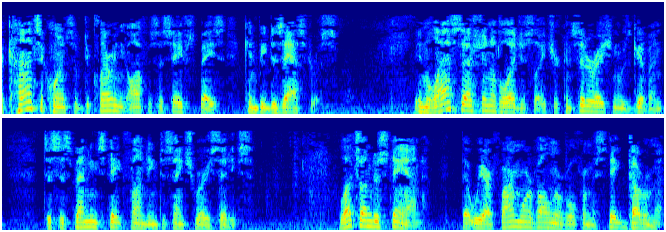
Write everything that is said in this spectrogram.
The consequence of declaring the office a safe space can be disastrous. In the last session of the legislature, consideration was given to suspending state funding to sanctuary cities. Let's understand that we are far more vulnerable from a state government,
